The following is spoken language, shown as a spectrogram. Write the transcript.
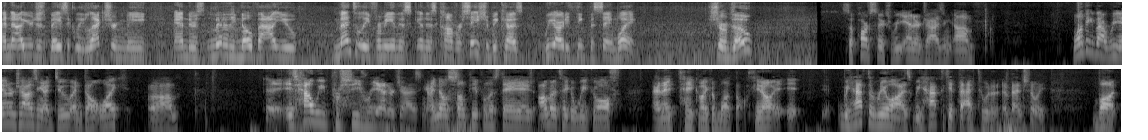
and now you're just basically lecturing me and there's literally no value mentally for me in this in this conversation because we already think the same way. Shermzo? So part six, re-energizing. Um, one thing about re-energizing I do and don't like um, is how we perceive re-energizing. I know some people in this day and age, I'm going to take a week off, and they take like a month off. You know, it, it, we have to realize we have to get back to it eventually. But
